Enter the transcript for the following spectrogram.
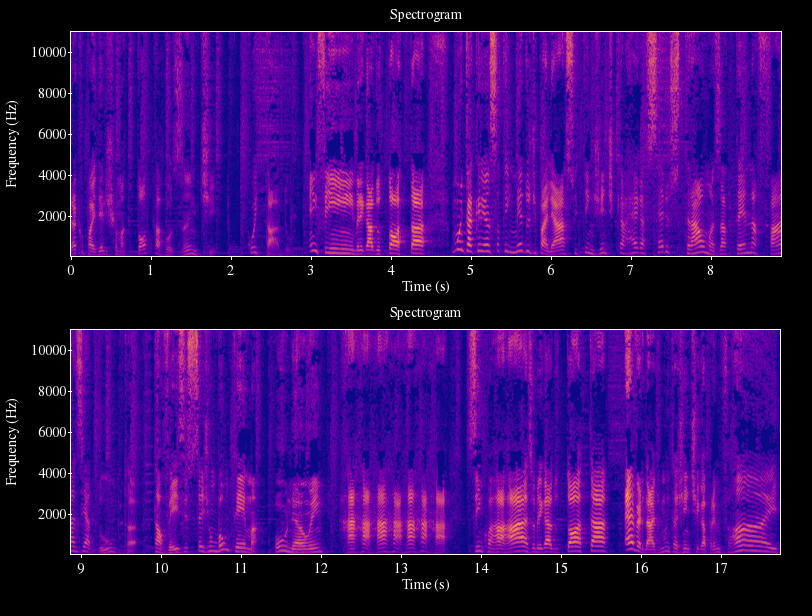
Será que o pai dele chama Tota Rosante? Coitado. Enfim, obrigado, Tota. Muita criança tem medo de palhaço e tem gente que carrega sérios traumas até na fase adulta. Talvez isso seja um bom tema. Ou não, hein? Ha ha ha ha ha ha. Cinco ha-has, obrigado, Tota. É verdade, muita gente chega pra mim e fala: Ai,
